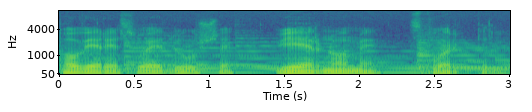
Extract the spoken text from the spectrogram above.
povjere svoje duše vjernome stvoritelju.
